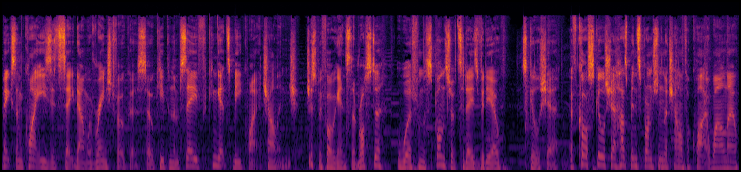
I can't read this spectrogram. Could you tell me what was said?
makes them quite easy to take down with ranged focus, so keeping them safe can get to be quite a challenge. Just before we get into the roster, a word from the sponsor of today's video, Skillshare. Of course, Skillshare has been sponsoring the channel for quite a while now,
